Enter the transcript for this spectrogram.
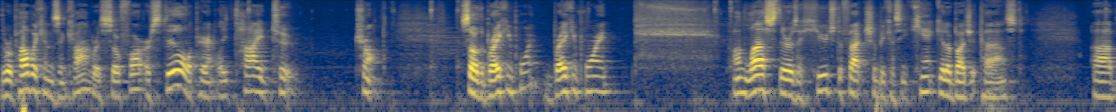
the Republicans in Congress so far are still apparently tied to Trump. So the breaking point, breaking point, unless there is a huge defection because he can't get a budget passed, uh,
